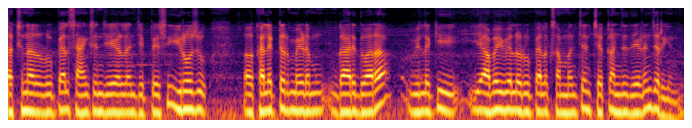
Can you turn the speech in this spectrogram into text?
లక్షన్నర రూపాయలు శాంక్షన్ చేయాలని చెప్పేసి ఈరోజు కలెక్టర్ మేడం గారి ద్వారా వీళ్ళకి యాభై వేల రూపాయలకు సంబంధించిన చెక్ అందజేయడం జరిగింది.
